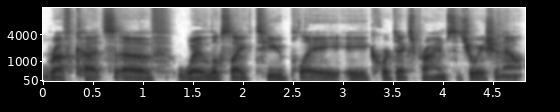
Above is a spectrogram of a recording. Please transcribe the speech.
rough cuts of what it looks like to play a Cortex Prime situation out.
